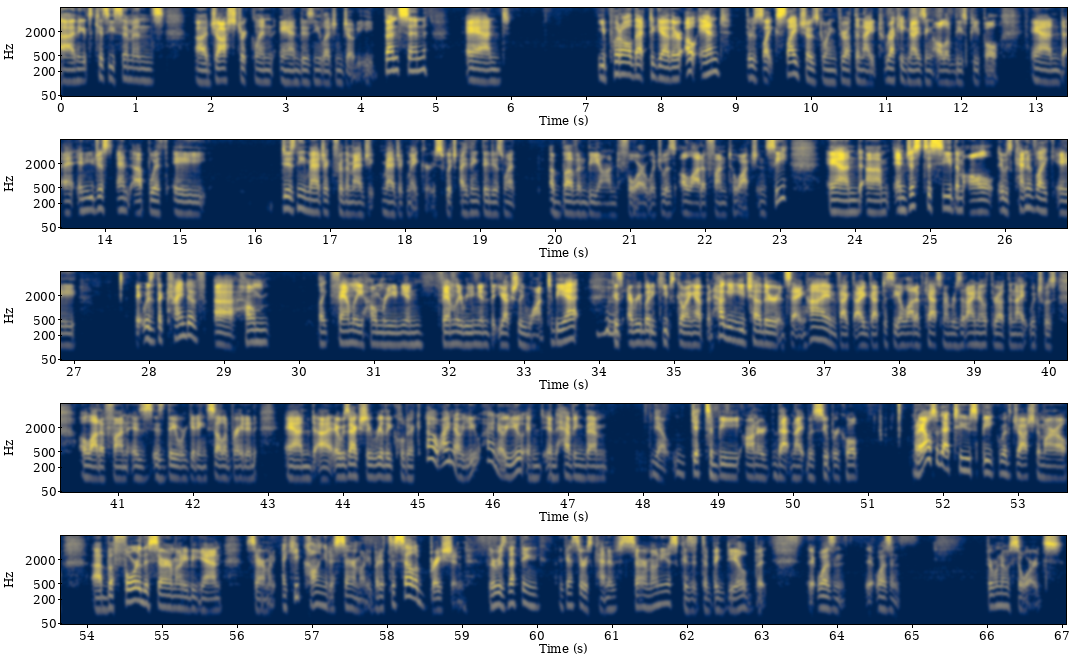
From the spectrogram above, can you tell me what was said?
I think it's Kissy Simmons, uh, Josh Strickland, and Disney legend Jodi Benson, and you put all that together. Oh, and there's like slideshows going throughout the night, recognizing all of these people, and and you just end up with a Disney magic for the magic magic makers, which I think they just went above and beyond for, which was a lot of fun to watch and see, and um, and just to see them all. It was kind of like a, it was the kind of uh, home, like family home reunion, family reunion that you actually want to be at because everybody keeps going up and hugging each other and saying hi. In fact, I got to see a lot of cast members that I know throughout the night, which was a lot of fun. Is is they were getting celebrated, and uh, it was actually really cool. To be like, oh, I know you, I know you, and and having them, you know, get to be honored that night was super cool. But I also got to speak with Josh D'Amaro uh, before the ceremony began. Ceremony. I keep calling it a ceremony, but it's a celebration. There was nothing. I guess there was kind of ceremonious because it's a big deal, but it wasn't. It wasn't. There were no swords.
